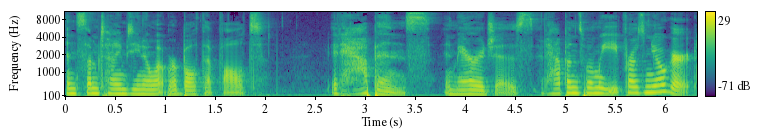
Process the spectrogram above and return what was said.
And sometimes, you know what, we're both at fault. It happens in marriages, it happens when we eat frozen yogurt.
